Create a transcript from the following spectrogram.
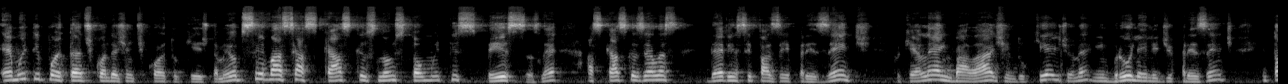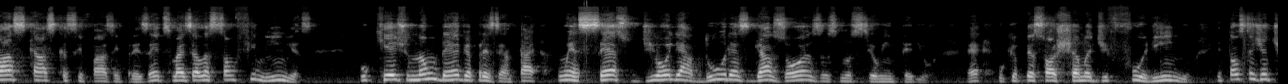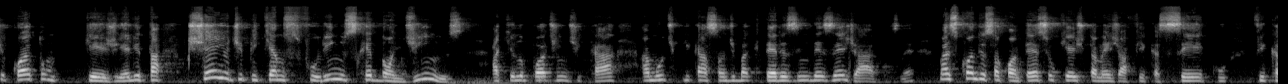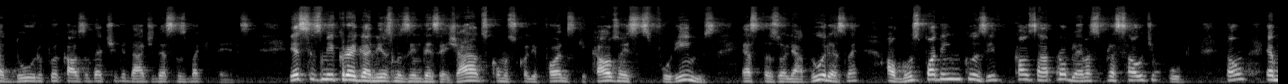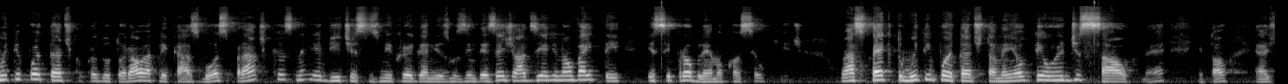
É muito importante quando a gente corta o queijo também observar se as cascas não estão muito espessas, né? As cascas elas devem se fazer presente, porque ela é a embalagem do queijo, né? Embrulha ele de presente. Então as cascas se fazem presentes, mas elas são fininhas. O queijo não deve apresentar um excesso de olhaduras gasosas no seu interior, né? O que o pessoal chama de furinho. Então se a gente corta um queijo e ele está cheio de pequenos furinhos redondinhos, aquilo pode indicar a multiplicação de bactérias indesejáveis. Né? Mas quando isso acontece, o queijo também já fica seco, fica duro por causa da atividade dessas bactérias. Esses micro-organismos indesejados, como os coliformes, que causam esses furinhos, estas olhaduras, né, alguns podem, inclusive, causar problemas para a saúde pública. Então, é muito importante que o produtor, ao aplicar as boas práticas, né, evite esses micro-organismos indesejados e ele não vai ter esse problema com seu queijo. Um aspecto muito importante também é o teor de sal, né? Então, é,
